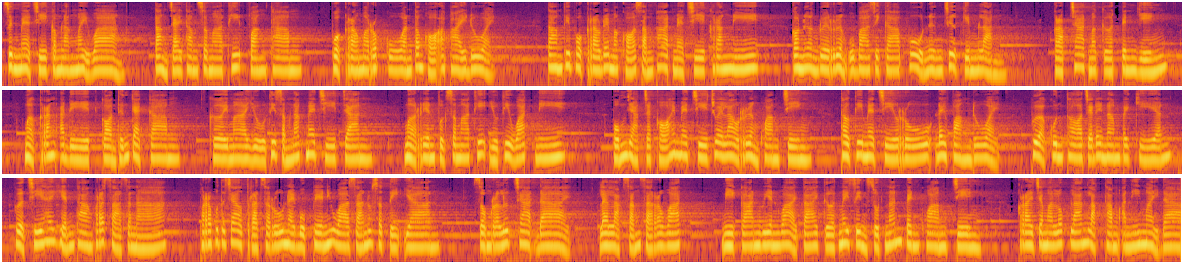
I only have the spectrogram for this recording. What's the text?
ซึ่งแม่ชีกำลังไม่ว่าง ตั้งใจทำสมาธิฟังธรรม พวกเรามารบกวนต้องขออภัยด้วย ตามที่พวกเราได้มาขอสัมภาษณ์แม่ชีครั้งนี้ ก็เนื่องด้วยเรื่องอุบาสิกาผู้หนึ่งชื่อกิมลัน กลับชาติมาเกิดเป็นหญิง เมื่อครั้งอดีตก่อนถึงแก่กรรม เคยมาอยู่ที่สำนักแม่ชีจันเมื่อเรียนฝึกสมาธิอยู่ที่วัดนี้ ผมอยากจะขอให้แม่ชีช่วยเล่าเรื่องความจริง เท่าที่แม่ชีรู้ได้ฟังด้วย เพื่อคุณทอจะได้นำไปเขียน เพื่อชี้ให้เห็นทางพระศาสนา พระพุทธเจ้าตรัสรู้ในบุพเพนิวาสานุสติญาณทรงระลึกชาติได้ และหลักสังสารวัตรมีการเวียนว่ายตายเกิดไม่สิ้นสุดนั้นเป็นความจริง ใครจะมาลบล้างหลักธรรมอันนี้ไม่ได้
